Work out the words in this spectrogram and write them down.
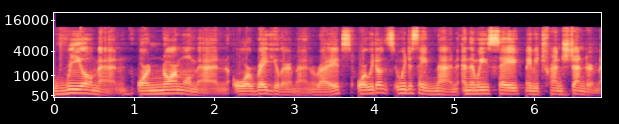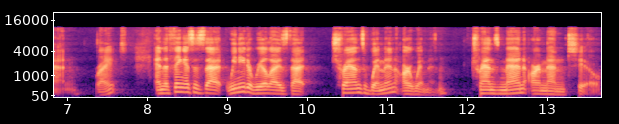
real men or normal men or regular men, right? Or we don't we just say men and then we say maybe transgender men, right? And the thing is is that we need to realize that trans women are women, trans men are men too.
